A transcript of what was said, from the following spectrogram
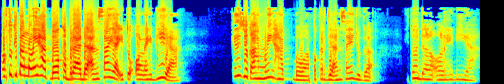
Waktu kita melihat bahwa keberadaan saya itu oleh dia, kita juga akan melihat bahwa pekerjaan saya juga itu adalah oleh dia.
